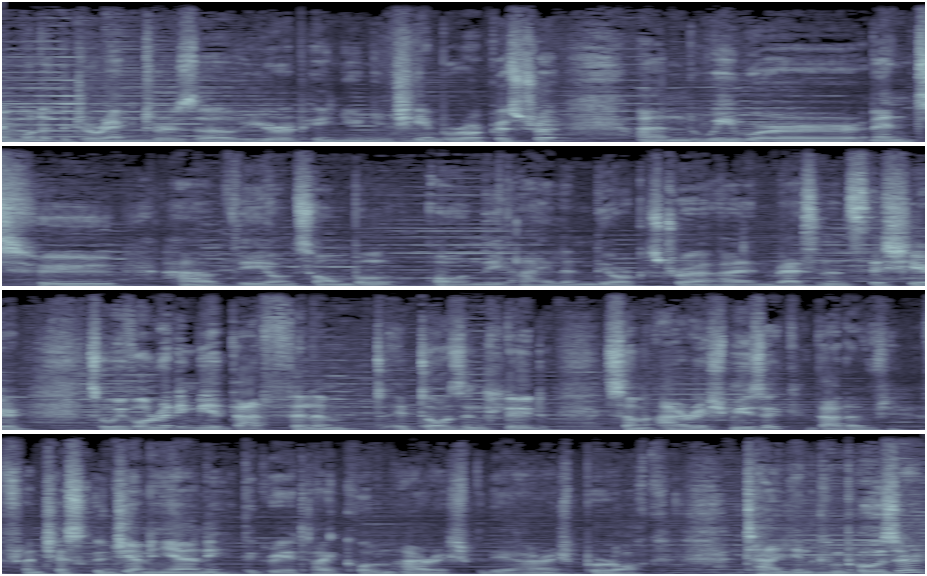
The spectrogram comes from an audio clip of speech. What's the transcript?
I'm one of the directors of European Union Chamber Orchestra, and we were meant to have the ensemble on the island, the orchestra uh, in residence this year. So we've already made that film. It does include some Irish music, that of Francesco Geminiani, the great, I call him Irish, but the Irish Baroque Italian composer.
